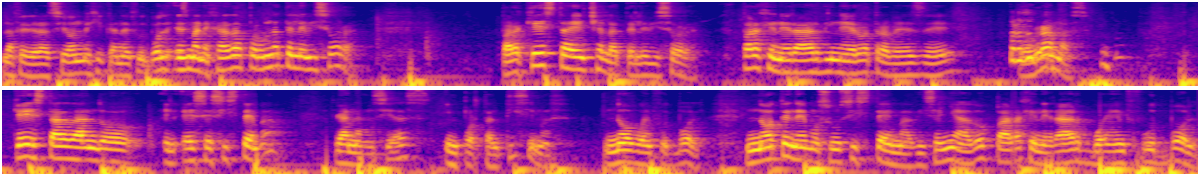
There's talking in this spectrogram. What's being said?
La Federación Mexicana de Fútbol es manejada por una televisora. ¿Para qué está hecha la televisora? Para generar dinero a través de programas. ¿Qué está dando ese sistema? Ganancias importantísimas, no buen fútbol. No tenemos un sistema diseñado para generar buen fútbol.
